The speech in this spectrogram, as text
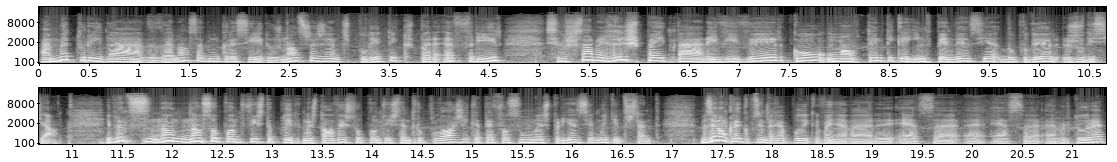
à maturidade da nossa democracia e dos nossos agentes políticos para aferir se eles sabem respeitar e viver com uma autêntica independência do poder judicial. E, portanto, não, não sob o ponto de vista político, mas talvez sob o ponto de vista antropológico, até fosse uma experiência muito interessante. Mas eu não creio que o Presidente da República venha a dar essa, essa abertura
